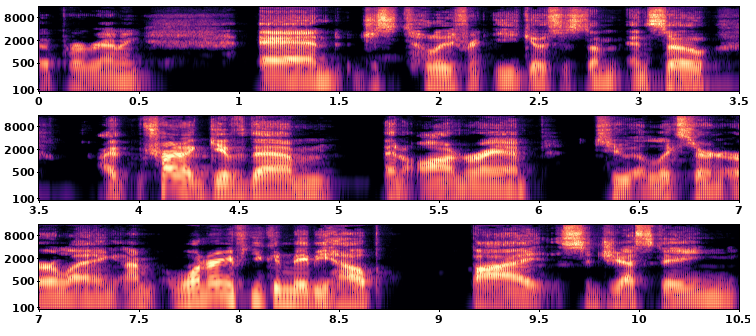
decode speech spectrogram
uh, programming, and just totally different ecosystem. And so I try to give them an on ramp to Elixir and Erlang. I'm wondering if you can maybe help by suggesting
